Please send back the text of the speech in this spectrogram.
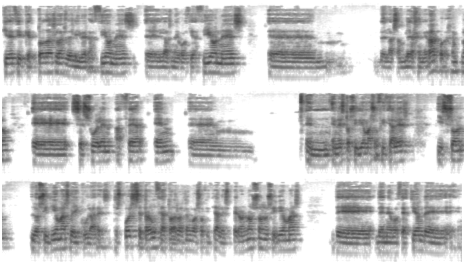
Quiere decir que todas las deliberaciones, eh, las negociaciones eh, de la Asamblea General, por ejemplo, eh, se suelen hacer en, en, en estos idiomas oficiales y son los idiomas vehiculares. Después se traduce a todas las lenguas oficiales, pero no son los idiomas de, negociación de,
